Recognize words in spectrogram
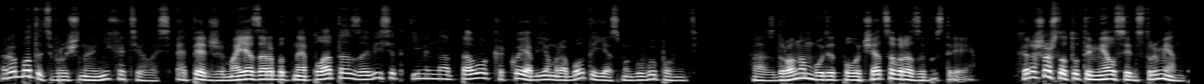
Работать вручную не хотелось. Опять же, моя заработная плата зависит именно от того, какой объем работы я смогу выполнить. А с дроном будет получаться в разы быстрее. Хорошо, что тут имелся инструмент.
